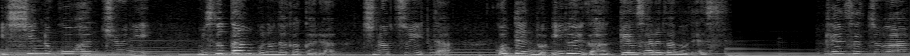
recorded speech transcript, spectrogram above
一審の公判中に味噌タンクの中から血のついた5点の衣類が発見されたのです。検察は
